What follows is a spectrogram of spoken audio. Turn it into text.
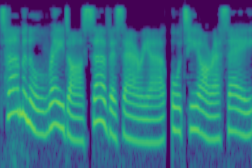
Terminal Radar Service Area, or TRSA,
